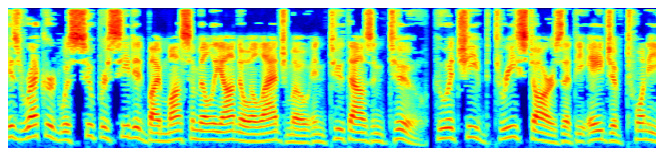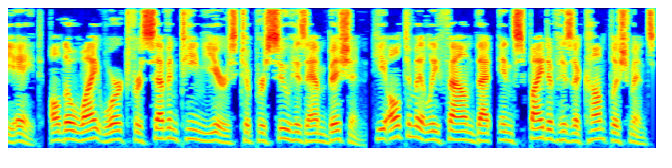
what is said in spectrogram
His record was superseded by Massimiliano Alajmo in 2002, who achieved three stars at the age of 28. Although White worked for 17 years to pursue his ambition, he ultimately found that, in spite of his accomplishments,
